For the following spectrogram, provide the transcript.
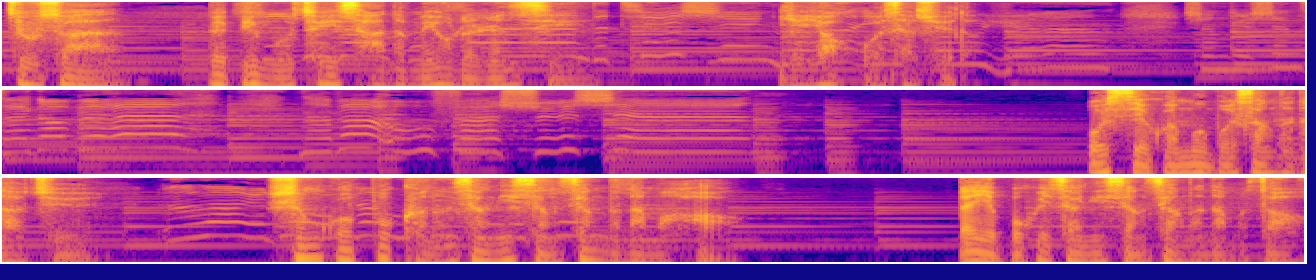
就算被病魔摧残的没有了人形，也要活下去的。我喜欢莫泊桑的那句：“生活不可能像你想象的那么好，但也不会像你想象的那么糟。”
